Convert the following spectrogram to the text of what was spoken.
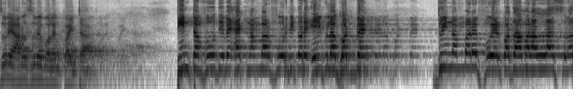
জোরে আরও জোরে বলেন কয়টা? তিনটা ফু দিবে, এক নাম্বার ফোর ভিতরে এইগুলা ঘটবে। দুই নম্বরে ফু এর কথা আমার আল্লাহ সূরা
